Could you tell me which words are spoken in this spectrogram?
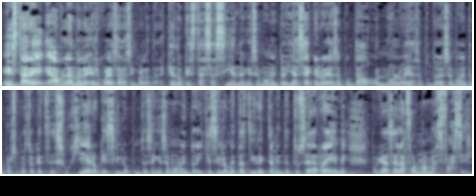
Estaré hablándole el jueves a las 5 de la tarde. ¿Qué es lo que estás haciendo en ese momento? Ya sea que lo hayas apuntado o no lo hayas apuntado en ese momento, por supuesto que te sugiero que sí lo apuntes en ese momento y que sí lo metas directamente en tu CRM, porque va a ser la forma más fácil.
